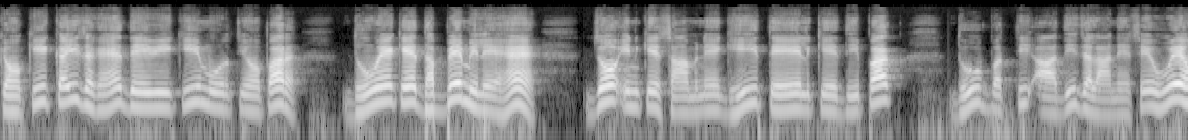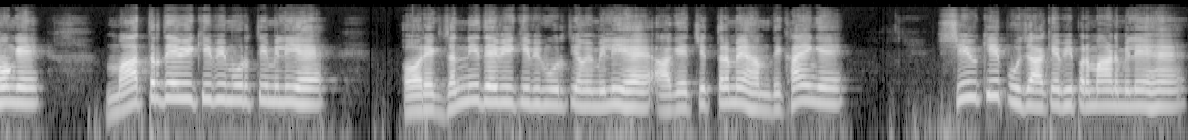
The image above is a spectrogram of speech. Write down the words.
क्योंकि कई जगह देवी की मूर्तियों पर धुएँ के धब्बे मिले हैं, जो इनके सामने घी, तेल के दीपक धूप बत्ती आदि जलाने से हुए होंगे। मात्र देवी की भी मूर्ति मिली है और एक जन्नी देवी की भी मूर्ति हमें मिली है। आगे चित्र में हम दिखाएँगे। शिव की पूजा के भी प्रमाण मिले हैं।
